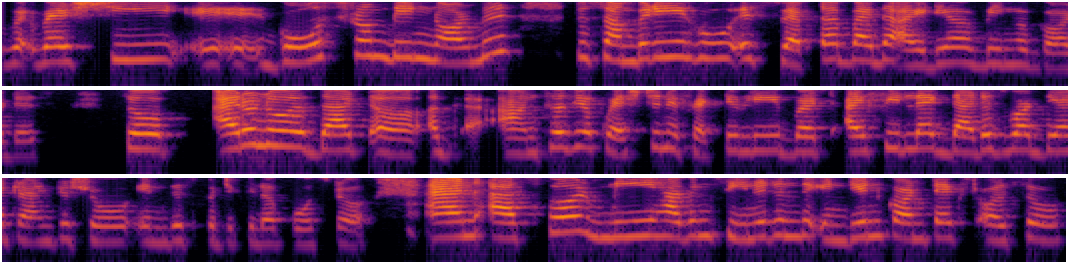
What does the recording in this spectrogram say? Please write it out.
where, she goes from being normal to somebody who is swept up by the idea of being a goddess. So I don't know if that uh, answers your question effectively, but I feel like that is what they are trying to show in this particular poster. And as for me having seen it in the Indian context, also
